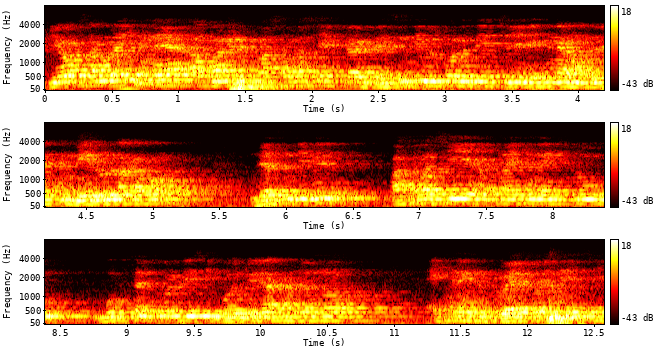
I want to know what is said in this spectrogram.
ভিউয়ার্স আমরা এখানে আমাদের পাশাপাশি একটা ড্রেসিং টেবিল করে দিয়েছি, এখানে আমাদের একটা মিরর লাগাবো। ড্রেসিং টেবিল পাশাপাশি আপনার এখানে একটু বুক সেলফ করে দিয়েছি, বই টই রাখার জন্য। এখানে একটা ড্রয়ার করে দিয়েছি,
